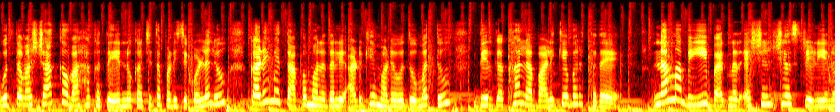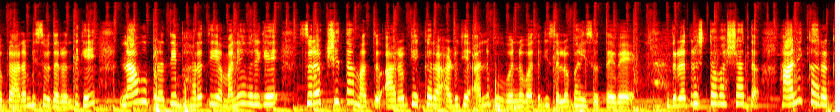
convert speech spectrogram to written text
ಉತ್ತಮ ಶಾಖ ವಾಹಕತೆಯನ್ನು ಖಚಿತಪಡಿಸಿಕೊಳ್ಳಲು ಕಡಿಮೆ ತಾಪಮಾನದಲ್ಲಿ ಅಡುಗೆ ಮಾಡುವುದು ಮತ್ತು ದೀರ್ಘಕಾಲ ಬಾಳಿಕೆ ಬರುತ್ತದೆ. ನಮ್ಮ ಬಿಇ ಬ್ಯಾಗ್ನರ್ ಎಸೆನ್ಷಿಯಲ್ಸ್ ಶ್ರೇಣಿಯನ್ನು ಪ್ರಾರಂಭಿಸುವುದರೊಂದಿಗೆ ನಾವು ಪ್ರತಿ ಭಾರತೀಯ ಮನೆಯವರಿಗೆ ಸುರಕ್ಷಿತ ಮತ್ತು ಆರೋಗ್ಯಕರ ಅಡುಗೆ ಅನುಭವವನ್ನು ಒದಗಿಸಲು ಬಯಸುತ್ತೇವೆ. ದುರದೃಷ್ಟವಶಾತ್ ಹಾನಿಕಾರಕ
